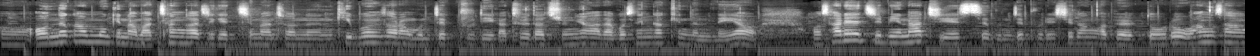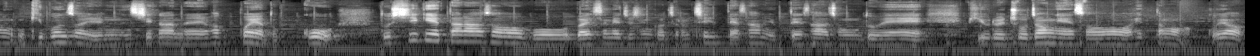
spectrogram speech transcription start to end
어, 어느 과목이나 마찬가지겠지만 저는 기본서랑 문제풀이가 둘 다 중요하다고 생각했는데요. 어, 사례집이나 GS 문제풀이 시간과 별도로 항상 기본서 읽는 시간을 확보해 놓고 또 시기에 따라서 뭐 말씀해 주신 것처럼 7대 3, 6대 4 정도의 비율을 조정해서 했던 것 같고요.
